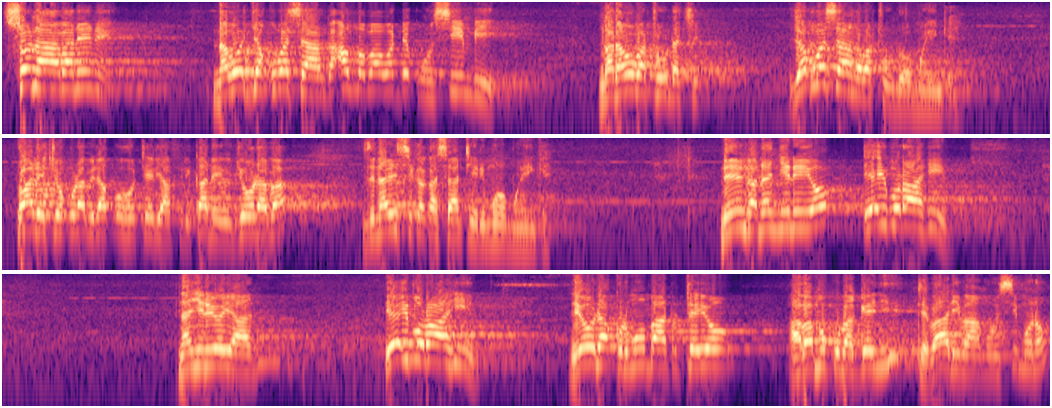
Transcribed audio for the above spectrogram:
so n'abanene nabo ojja kubasanga allah bawadde ku nsimbi nga nabo batunda ki? Ojja kubasanga batunda omwenge. Lwala ekyokulabirako hoteri africana eyo gyolaba nze nali sikakasa nti erimu omwenge. Naye nga nanyiniyo ya ibrahim. Nanyiniyo yani ya ibrahim naye olunaku lumu mbatuteyo abamu ku bagenyi tebaali ba mu nsi muno.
